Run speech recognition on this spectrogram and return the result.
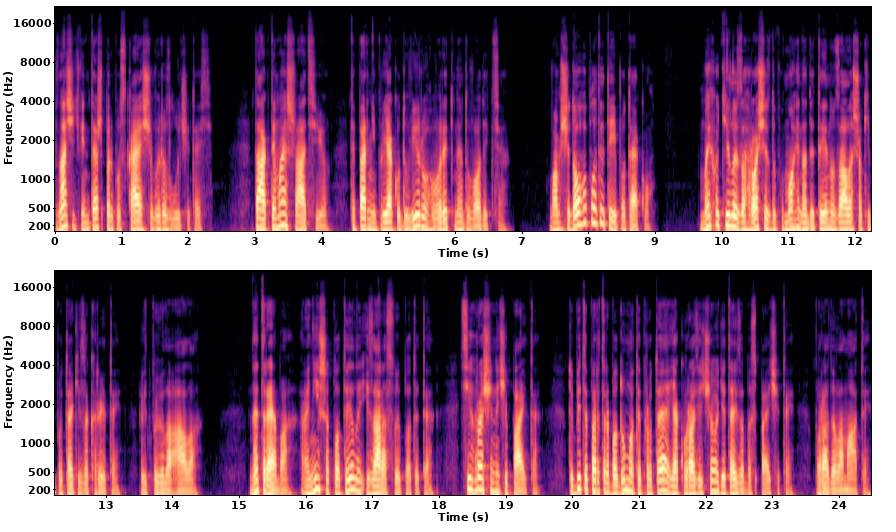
значить він теж припускає, що ви розлучитесь. Так, ти маєш рацію, тепер ні про яку довіру говорити не доводиться. Вам ще довго платити іпотеку? Ми хотіли за гроші з допомоги на дитину залишок іпотеки закрити, відповіла Алла. Не треба. Раніше платили і зараз виплатите. Ці гроші не чіпайте. Тобі тепер треба думати про те, як у разі чого дітей забезпечити, порадила мати.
